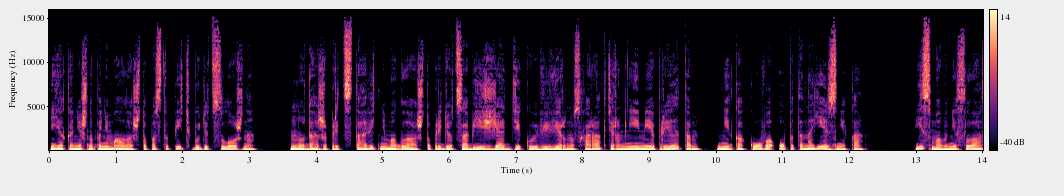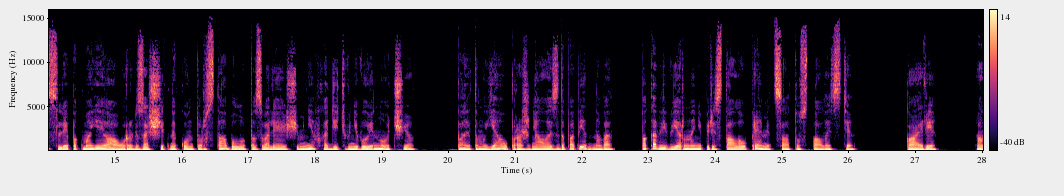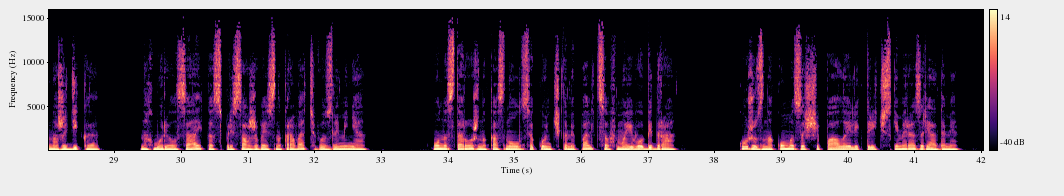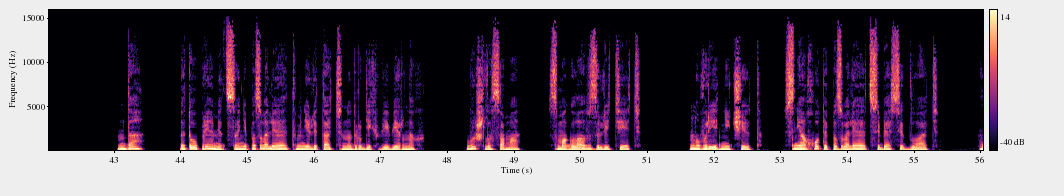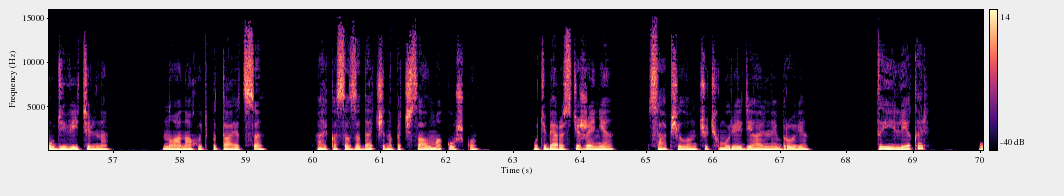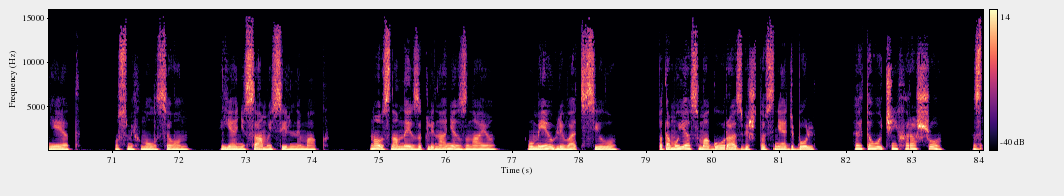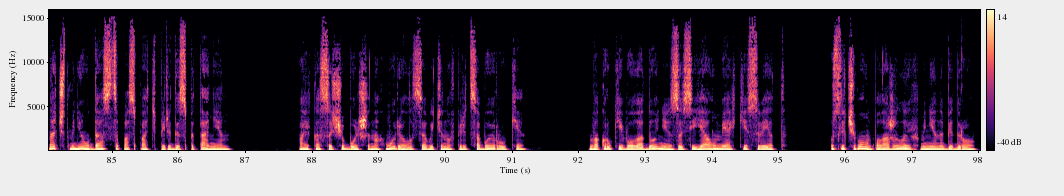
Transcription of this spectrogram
Я, конечно, понимала, что поступить будет сложно, но даже представить не могла, что придется объезжать дикую виверну с характером, не имея при этом никакого опыта наездника. Исма внесла слепок моей ауры в защитный контур стабулы, позволяющий мне входить в него и ночью. Поэтому я упражнялась до победного, пока Виверна не перестала упрямиться от усталости. «Кайри, она же дикая!» — нахмурился Айкос, присаживаясь на кровать возле меня. Он осторожно коснулся кончиками пальцев моего бедра. Кожу знакомо защипало электрическими разрядами — да, эта упрямица не позволяет мне летать на других вивернах. Вышла сама, смогла взлететь, но вредничает, с неохотой позволяет себя седлать. Удивительно. Но она хоть пытается. Айкос озадаченно почесал макушку. «У тебя растяжение», — сообщил он, чуть хмуря идеальные брови. «Ты лекарь?» «Нет», — усмехнулся он. Я не самый сильный маг, но основные заклинания знаю. Умею вливать силу. Потому я смогу разве что снять боль. Это очень хорошо. Значит, мне удастся поспать перед испытанием. Айкос еще больше нахмурился, вытянув перед собой руки. Вокруг его ладони засиял мягкий свет, после чего он положил их мне на бедро.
